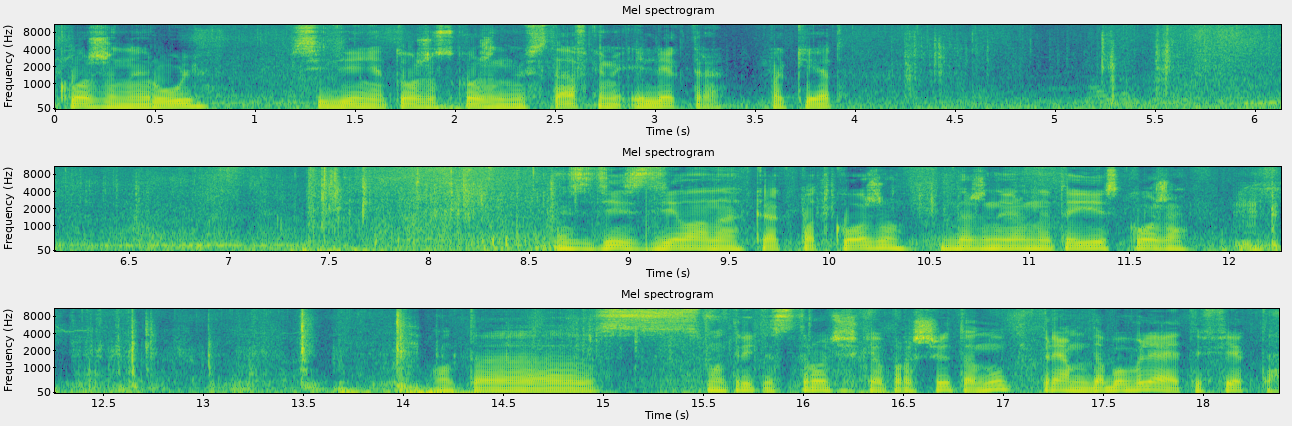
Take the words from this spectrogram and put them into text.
Кожаный руль. Сиденье тоже с кожаными вставками. Электропакет. Здесь сделано как под кожу. Даже, наверное, это и есть кожа. Вот э, смотрите, строчечка прошита. Ну, прям добавляет эффекта.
